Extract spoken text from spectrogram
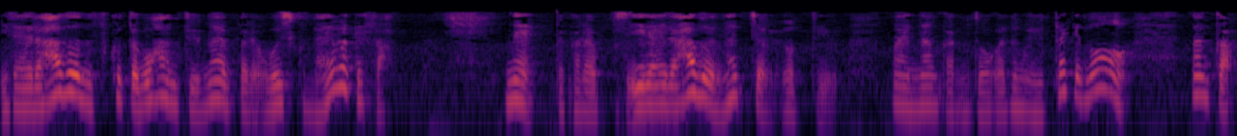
イライラ波動で作ったご飯っていうのはやっぱり美味しくないわけさ。ね、だからイライラ波動になっちゃうよっていう。前なんかの動画でも言ったけどなんか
